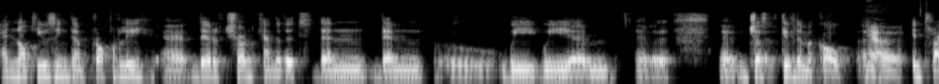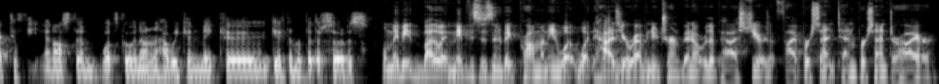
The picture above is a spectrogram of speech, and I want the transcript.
and not using them properly, they're a churn candidate. Then then we we um, uh, uh, just give them a call uh, Yeah. interactively and ask them what's going on and how we can make uh, give them a better service. Well, maybe by the way, maybe this isn't a big problem. I mean, what what has your revenue churn been over the past year? Is it five percent, ten percent, or higher?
